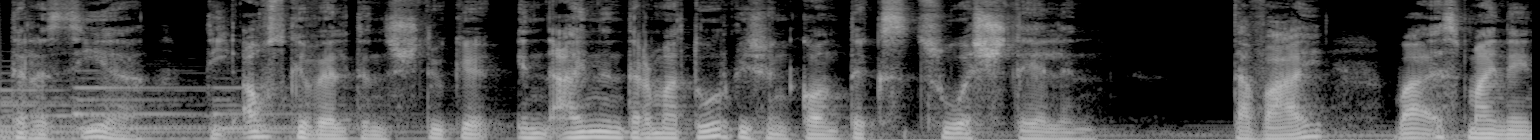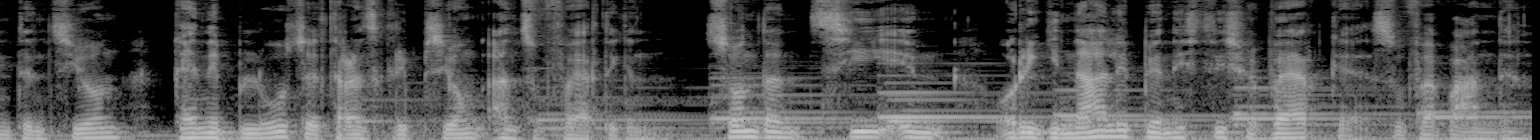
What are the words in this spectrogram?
Interessiert, die ausgewählten Stücke in einen dramaturgischen Kontext zu erstellen. Dabei war es meine Intention, keine bloße Transkription anzufertigen, sondern sie in originale pianistische Werke zu verwandeln.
